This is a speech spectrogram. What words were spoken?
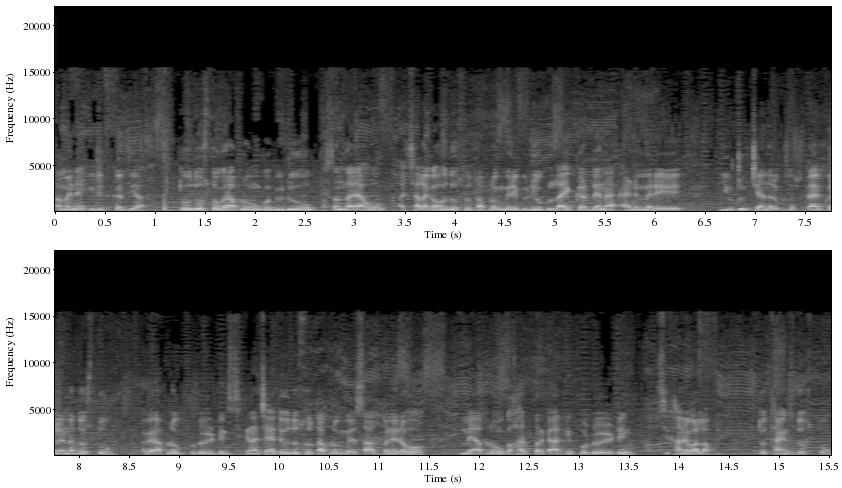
का मैंने एडिट कर दिया। तो दोस्तों, अगर आप लोगों को वीडियो पसंद आया हो अच्छा लगा हो दोस्तों तो आप लोग मेरे वीडियो को लाइक कर देना एंड मेरे यूट्यूब चैनल को सब्सक्राइब कर लेना दोस्तों। अगर आप लोग फ़ोटो एडिटिंग सीखना चाहते हो दोस्तों तो आप लोग मेरे साथ बने रहो। मैं आप लोगों को हर प्रकार के फ़ोटो एडिटिंग सिखाने वाला हूँ। तो थैंक्स दोस्तों।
